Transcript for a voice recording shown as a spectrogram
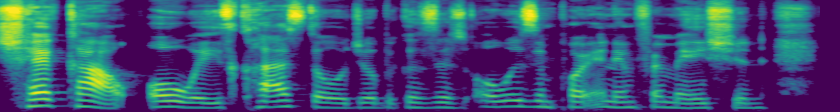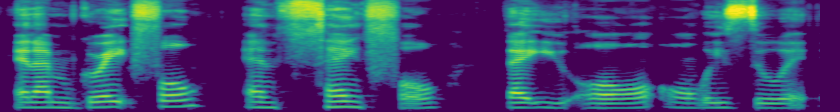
check out always Class Dojo because there's always important information. And I'm grateful and thankful that you all always do it.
